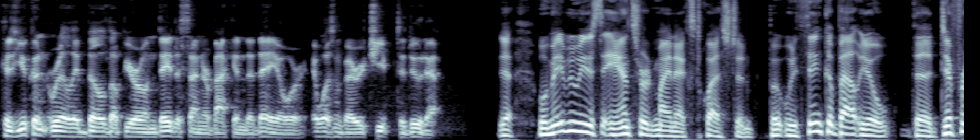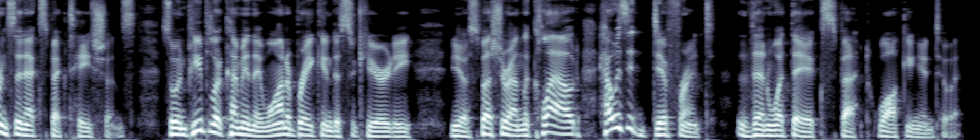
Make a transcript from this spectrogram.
because you couldn't really build up your own data center back in the day, or it wasn't very cheap to do that. Yeah. Well, maybe we just answered my next question, but we think about, you know, the difference in expectations. So when people are coming, they want to break into security, you know, especially around the cloud. How is it different than what they expect walking into it?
